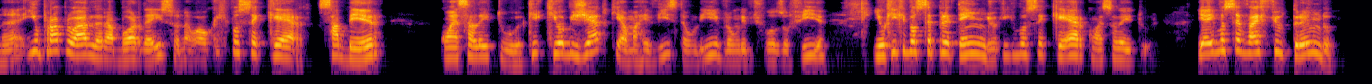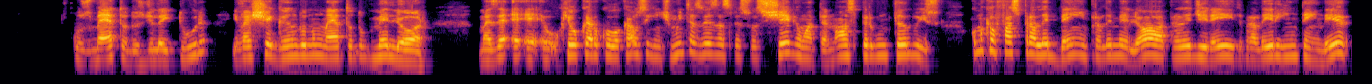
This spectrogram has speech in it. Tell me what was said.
né? E o próprio Adler aborda isso, né? O que, que você quer saber com essa leitura? Que, que, objeto que é? Uma revista, um livro, um livro de filosofia? E o que, que você pretende, o que, que você quer com essa leitura? E aí você vai filtrando os métodos de leitura e vai chegando num método melhor. Mas é, é, é, o que eu quero colocar é o seguinte: muitas vezes as pessoas chegam até nós perguntando isso. Como que eu faço para ler bem, para ler melhor, para ler direito, para ler e entender?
